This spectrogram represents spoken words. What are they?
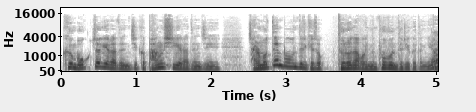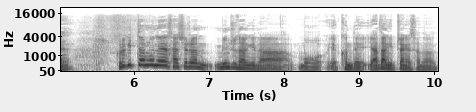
그 목적이라든지 그 방식이라든지 잘못된 부분들이 계속 드러나고 있는 부분들이거든요. 네. 그렇기 때문에 사실은 민주당이나 뭐 예컨대 야당 입장에서는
